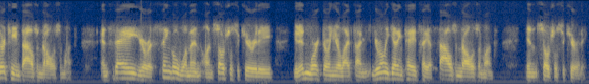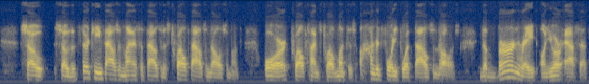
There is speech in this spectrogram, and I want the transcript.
$13,000 a month, and say you're a single woman on Social Security, you didn't work during your lifetime, you're only getting paid, say, $1,000 a month in Social Security. So, so the 13,000 minus 1,000 is $12,000 a month or 12 times 12 months is $144,000. The burn rate on your assets,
